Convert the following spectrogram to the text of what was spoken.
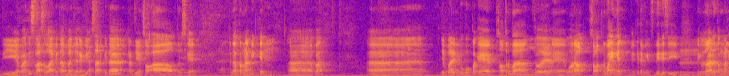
di apa di sela-sela kita belajar yang biasa kita ngerjain soal terus kayak kita pernah bikin eh, apa eh nyebarin pupuk pakai pesawat terbang. Oh, ya? Eh, Wow. Padahal pesawat terbangnya nggak kita bikin sendiri sih. Hmm. Ini kebetulan ada teman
